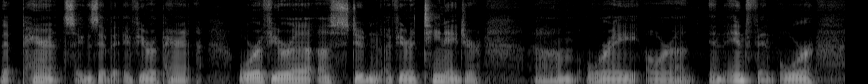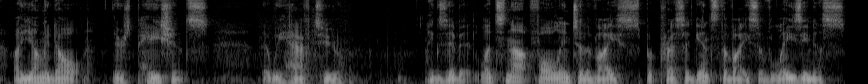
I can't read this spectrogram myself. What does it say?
that parents exhibit, if you're a parent, or if you're a, a student, if you're a teenager, um, or a or a, an infant, or a young adult. There's patience that we have to exhibit. Let's not fall into the vice, but press against the vice of laziness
